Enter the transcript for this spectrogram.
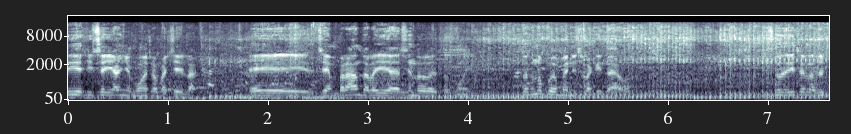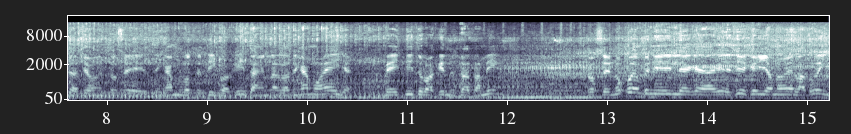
16 años con esa parcela eh, sembrándola y haciéndole todo con ella. Entonces no pueden venirse a quitar ahora. Eso dice la situación, entonces tengamos los testigos aquí, la, la tengamos a ella, ve el título aquí donde está también. Entonces no pueden venir a decir que ella no es la dueña.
